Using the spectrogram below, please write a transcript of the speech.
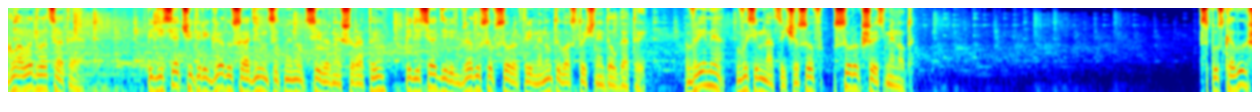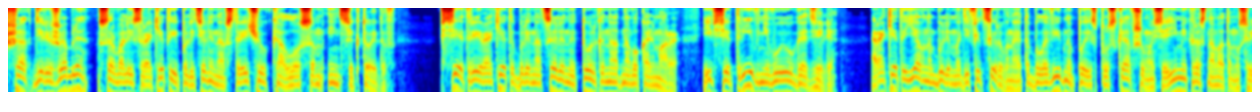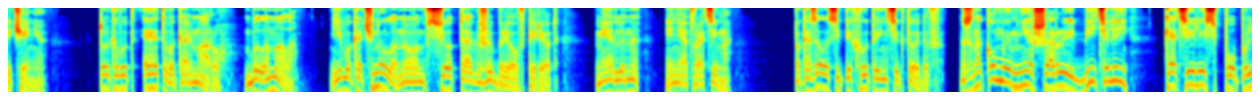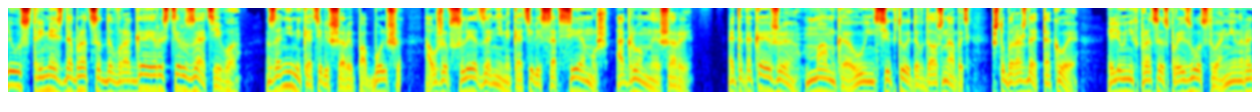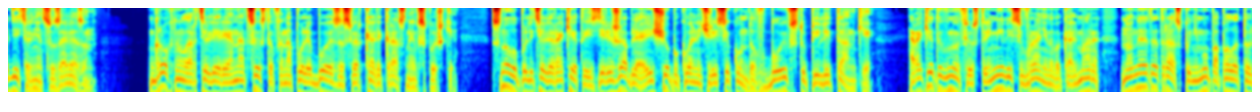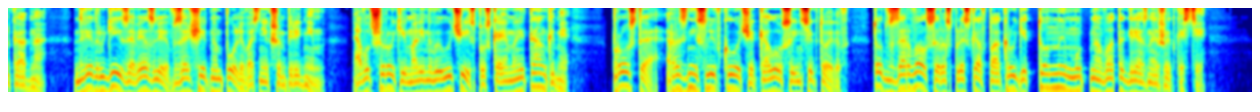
Глава 20. 54 градуса 11 минут северной широты, 59 градусов 43 минуты восточной долготы. Время 18 часов 46 минут. С пусковых шахт дирижабля сорвались ракеты и полетели навстречу колоссам инсектоидов. Все три ракеты были нацелены только на одного кальмара, и все три в него и угодили. Ракеты явно были модифицированы, это было видно по испускавшемуся ими красноватому свечению. Только вот этого кальмару было мало. Его качнуло, но он все так же брел вперед. Медленно и неотвратимо. Показалась и пехота инсектоидов. Знакомые мне шары бителей катились по полю, стремясь добраться до врага и растерзать его. За ними катились шары побольше, а уже вслед за ними катились совсем уж огромные шары. Это какая же мамка у инсектоидов должна быть, чтобы рождать такое? Или у них процесс производства не на родительницу завязан? Грохнула артиллерия нацистов, и на поле боя засверкали красные вспышки. Снова полетели ракеты из дирижабля, а еще буквально через секунду в бой вступили танки. Ракеты вновь устремились в раненого кальмара, но на этот раз по нему попала только одна. Две другие завязли в защитном поле, возникшем перед ним. А вот широкие малиновые лучи, испускаемые танками, Просто разнесли в клочья колосса инсектоидов. Тот взорвался, расплескав по округе тонны мутновато-грязной жидкости.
